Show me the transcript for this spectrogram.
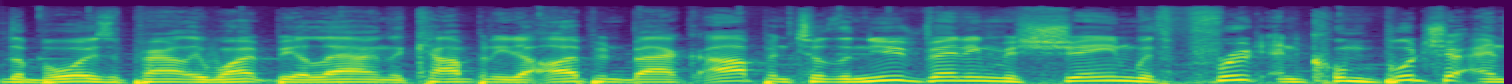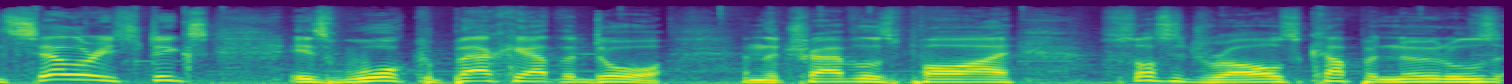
The boys apparently won't be allowing the company to open back up until the new vending machine with fruit and kombucha and celery sticks is walked back out the door, and the traveller's pie, sausage rolls, cup of noodles,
